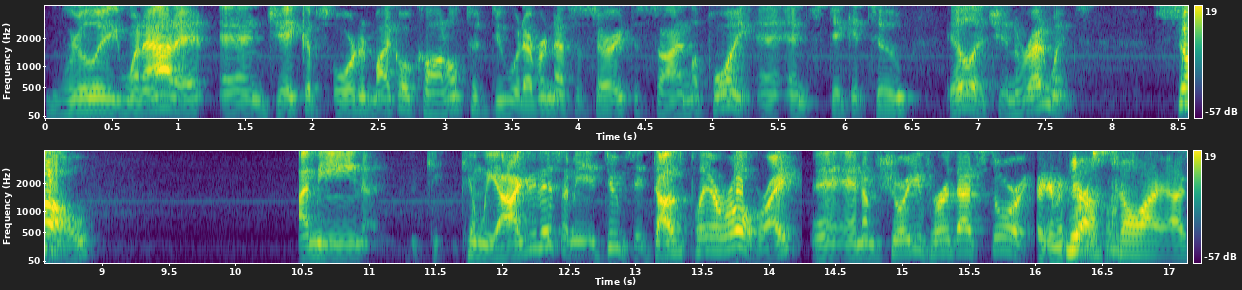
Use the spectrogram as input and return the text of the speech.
really went at it. And Jacobs ordered Mike O'Connell to do whatever necessary to sign Lapointe and, and stick it to Ilitch in the Red Wings. So, I mean, c- can we argue this? I mean, Dupes, it does play a role, right? And, and I'm sure you've heard that story. Yeah, no, I, I,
